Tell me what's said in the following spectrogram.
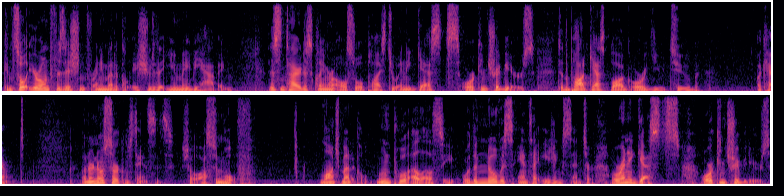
Consult your own physician for any medical issues that you may be having. This entire disclaimer also applies to any guests or contributors to the podcast, blog, or YouTube account. Under no circumstances shall Austin Wolf Launch Medical, Moonpool LLC, or the Novus Anti Aging Center, or any guests or contributors,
